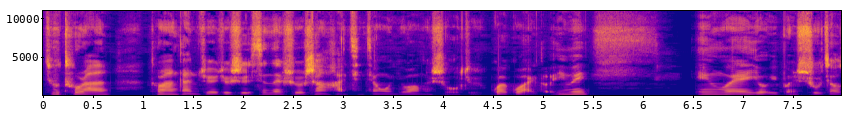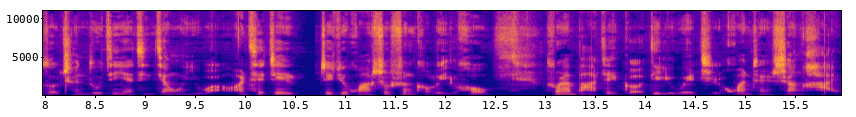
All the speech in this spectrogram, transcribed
就突然突然感觉，就是现在说上海，请将我遗忘的时候，就是怪怪的，因为。因为有一本书叫做《成都今夜，请将我遗忘》，而且这这句话说顺口了以后，突然把这个地理位置换成上海，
